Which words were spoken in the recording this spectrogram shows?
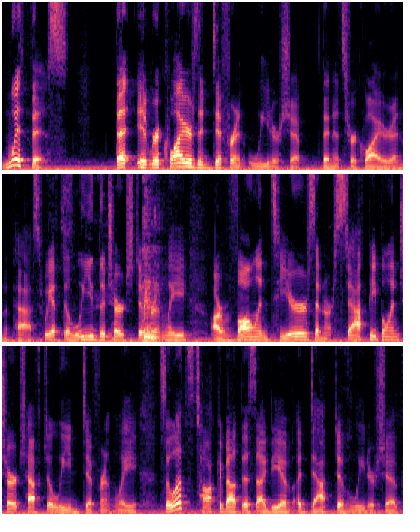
with this, that it requires a different leadership than it's required in the past. We have to lead the church differently. Our volunteers and our staff people in church have to lead differently. So let's talk about this idea of adaptive leadership.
